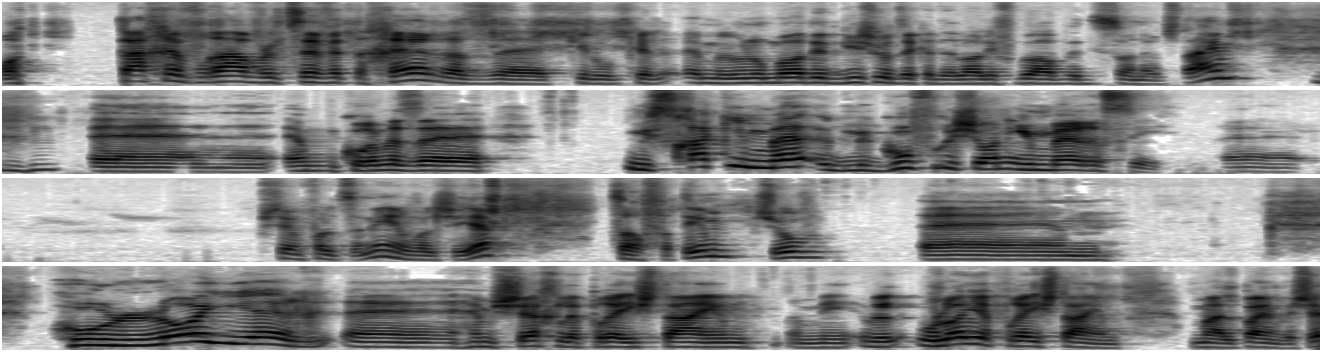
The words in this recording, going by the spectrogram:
אותה חברה אבל צוות אחר, אז uh, כאילו הם מאוד הדגישו את זה כדי לא לפגוע בדיסונרד 2. Mm-hmm. Uh, הם קוראים לזה משחק מגוף ראשון אימרסי. Uh, שם פלצני, אבל שיהיה. צרפתים, שוב. אה, הוא לא יהיה אה, המשך ל-Prey 2, מ, הוא לא יהיה Prey 2 מ-2006,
